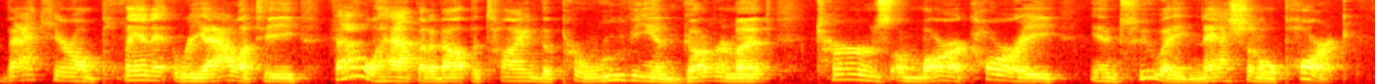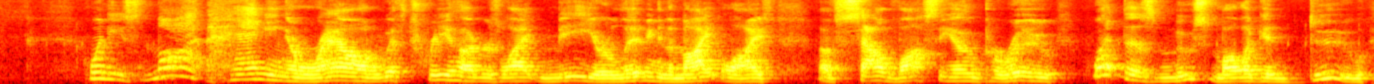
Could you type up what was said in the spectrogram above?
back here on planet reality, that'll happen about the time the Peruvian government turns Amarakaeri into a national park. When he's not hanging around with tree huggers like me or living the nightlife of Salvacion, Peru, what does Moose Mulligan do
